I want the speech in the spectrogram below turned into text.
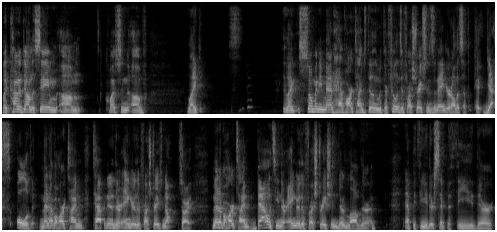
like kind of down the same um, question of like like so many men have hard times dealing with their feelings and frustrations and anger and all this stuff. Okay, yes, all of it. Men have a hard time tapping into their anger, their frustration. No, sorry. Men have a hard time balancing their anger, their frustration, their love, their empathy, their sympathy, their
